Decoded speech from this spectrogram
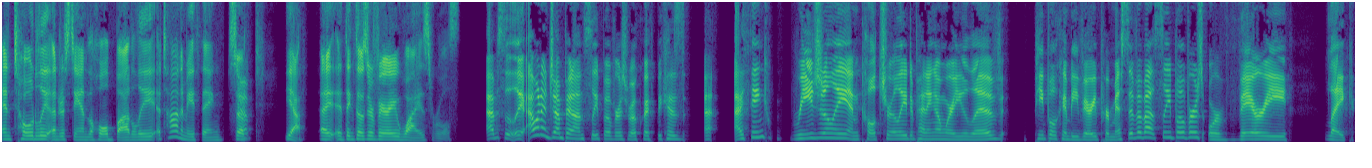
and totally understand the whole bodily autonomy thing so yep. yeah I, I, think those are very wise rules absolutely i want to jump in on sleepovers real quick because I, I think regionally and culturally depending on where you live people can be very permissive about sleepovers or very like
